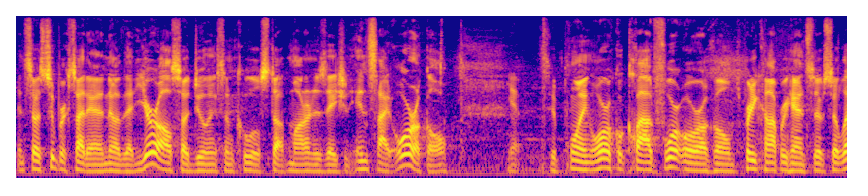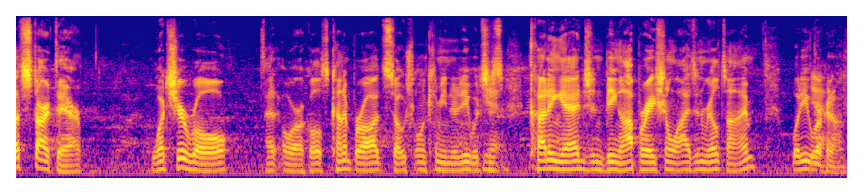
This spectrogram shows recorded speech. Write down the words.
And so it's super exciting. I know that you're also doing some cool stuff, modernization inside Oracle. Yep. Deploying Oracle Cloud for Oracle, it's pretty comprehensive. So let's start there. What's your role at Oracle? It's kind of broad, social and community, which yeah. is cutting edge and being operationalized in real time. What are you yeah. working on?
